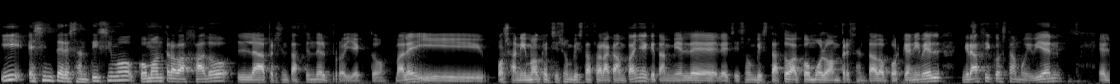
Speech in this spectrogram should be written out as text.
Y es interesantísimo cómo han trabajado la presentación del proyecto, ¿vale? Y os animo a que echéis un vistazo a la campaña y que también le, le echéis un vistazo a cómo lo han presentado, porque a nivel gráfico está muy bien. El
